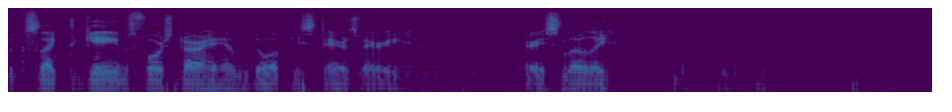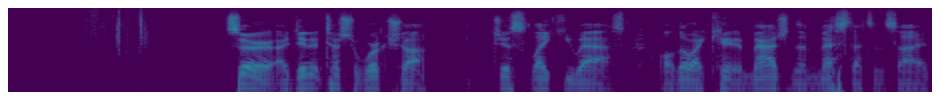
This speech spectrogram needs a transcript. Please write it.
looks like the game's forced our hand. We go up these stairs very, very slowly. Sir, I didn't touch the workshop, just like you asked, although I can't imagine the mess that's inside.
